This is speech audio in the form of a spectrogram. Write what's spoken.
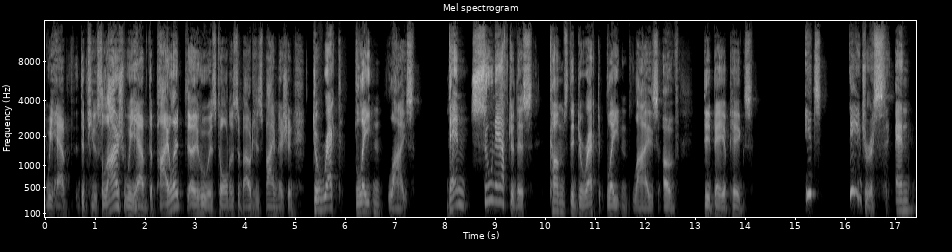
we have the fuselage, we have the pilot uh, who has told us about his spy mission, direct, blatant lies. Then, soon after this, comes the direct, blatant lies of the Bay of Pigs it's dangerous. And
